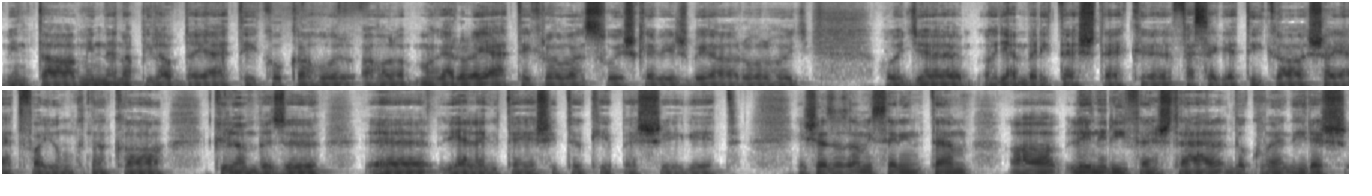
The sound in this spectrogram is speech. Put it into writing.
mint a mindennapi labdajátékok, ahol, ahol magáról a játékról van szó, és kevésbé arról, hogy, hogy, hogy emberi testek feszegetik a saját fajunknak a különböző jellegű teljesítő képességét. És ez az, ami szerintem a Leni Riefenstahl dokument, híres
